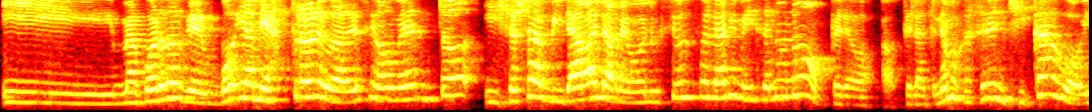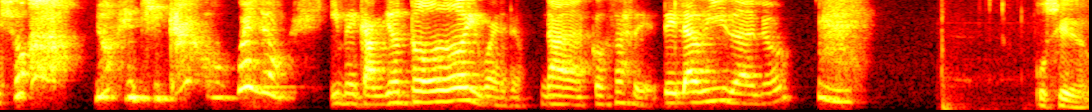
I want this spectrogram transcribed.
y me acuerdo que voy a mi astróloga de ese momento y yo ya miraba la revolución solar y me dice, no, no, pero te la tenemos que hacer en Chicago. Y yo, "Ah, no, en Chicago, bueno. Y me cambió todo y bueno, nada, cosas de, de la vida, ¿no? O sea,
